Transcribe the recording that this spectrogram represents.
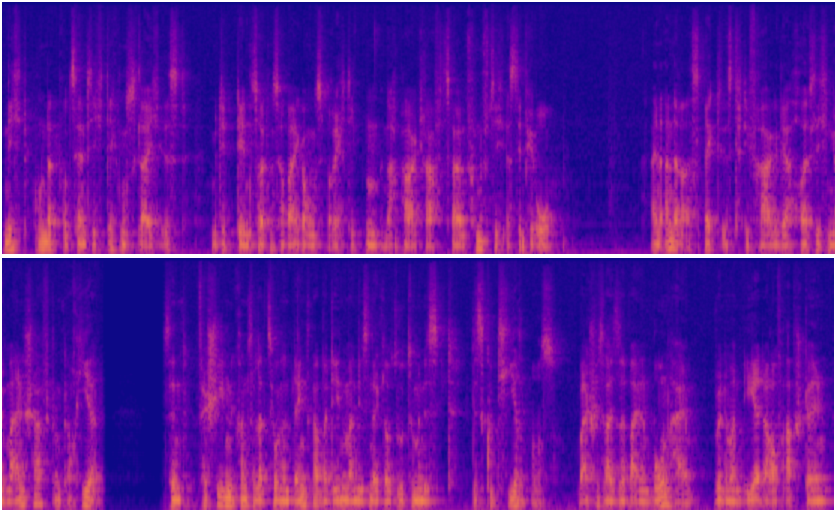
nicht hundertprozentig deckungsgleich ist mit den Zeugnisverweigerungsberechtigten nach 52 StPO. Ein anderer Aspekt ist die Frage der häuslichen Gemeinschaft und auch hier sind verschiedene Konstellationen denkbar, bei denen man dies in der Klausur zumindest diskutieren muss. Beispielsweise bei einem Wohnheim würde man eher darauf abstellen,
